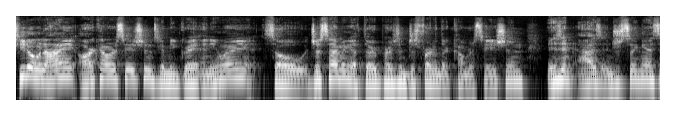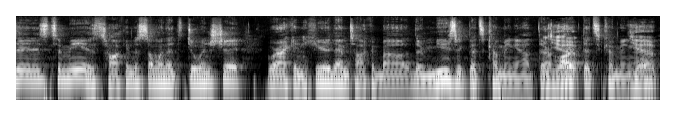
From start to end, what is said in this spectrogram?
Tito and I, our conversation is gonna be great anyway. So just having a third person just for another conversation isn't as interesting as it is to me. Is talking to someone that's doing shit where I can hear them talk about their music that's coming out, their Yep. art that's coming Yep. out,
